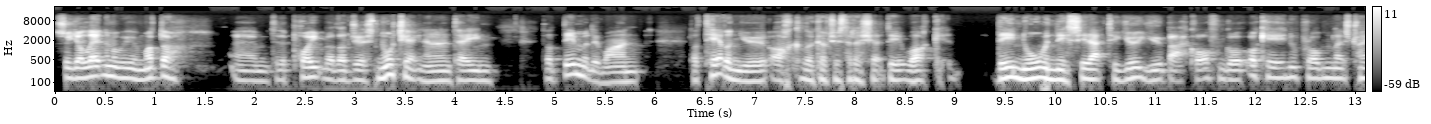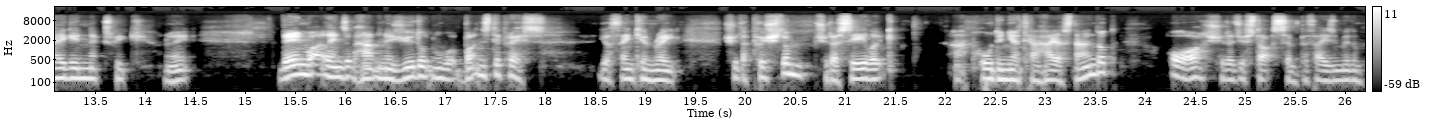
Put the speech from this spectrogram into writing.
So you're letting them away with murder um, to the point where they're just no checking in on time. They're doing what they want. They're telling you, oh, look, I've just had a shit day at work. They know when they say that to you, you back off and go, okay, no problem. Let's try again next week, right? Then what ends up happening is you don't know what buttons to press. You're thinking, right, should I push them? Should I say, like, I'm holding you to a higher standard? Or should I just start sympathizing with them?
